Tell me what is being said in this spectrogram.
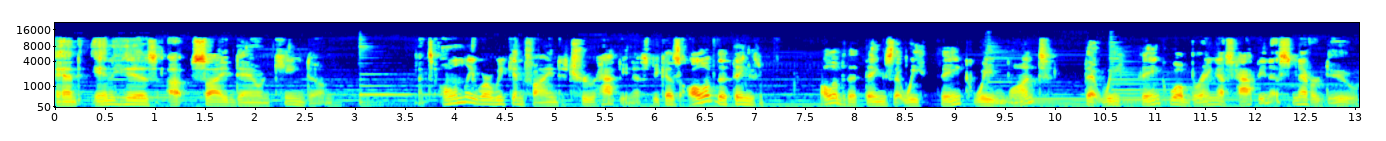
And in his upside down kingdom, that's only where we can find true happiness because all of the things all of the things that we think we want that we think will bring us happiness never do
